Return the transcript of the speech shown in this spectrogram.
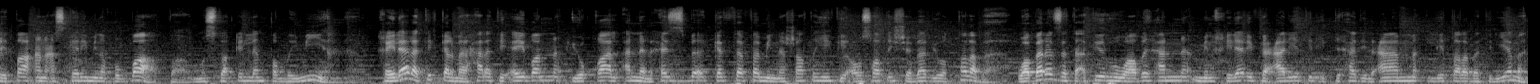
قطاعا عسكري من الضباط مستقلا تنظيميا. خلال تلك المرحلة أيضا يقال أن الحزب كثف من نشاطه في أوساط الشباب والطلبة وبرز تأثيره واضحا من خلال فعالية الاتحاد العام لطلبة اليمن.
